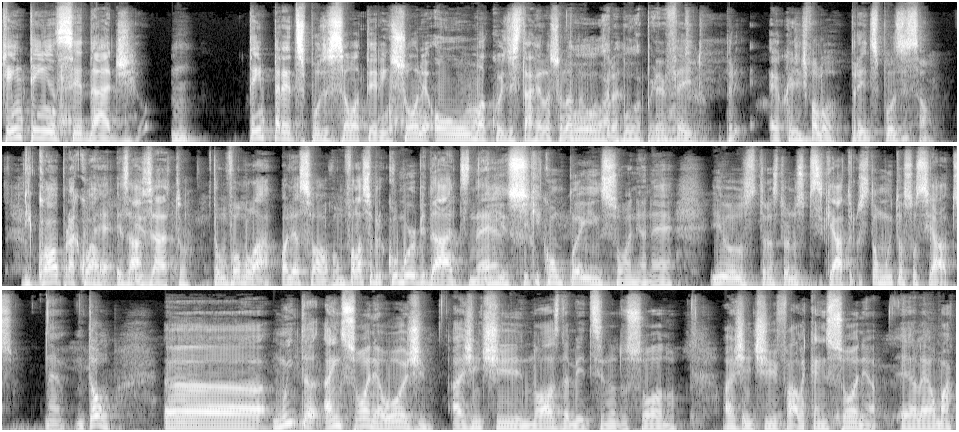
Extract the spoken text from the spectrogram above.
quem tem ansiedade Hum. Tem predisposição a ter insônia ou uma coisa está relacionada à Boa, outra? boa pergunta. Perfeito. É o que a gente falou, predisposição. De qual pra qual? É, exato. Exato. Então vamos lá, olha só, vamos falar sobre comorbidades, né? Isso. O que, que acompanha a insônia, né? E os transtornos psiquiátricos estão muito associados, né? Então, ah, muita a insônia hoje, a gente, nós da medicina do sono, a gente fala que a insônia ela é uma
